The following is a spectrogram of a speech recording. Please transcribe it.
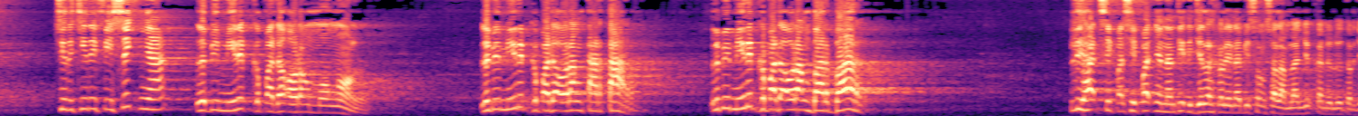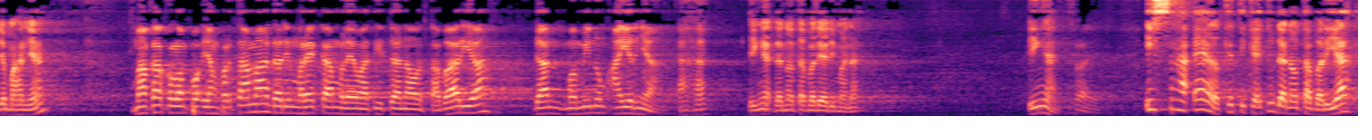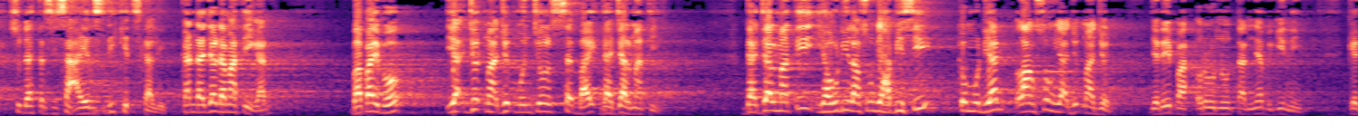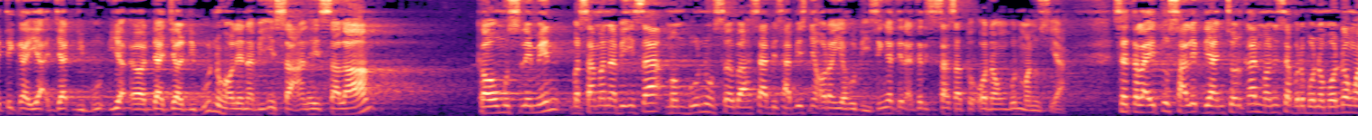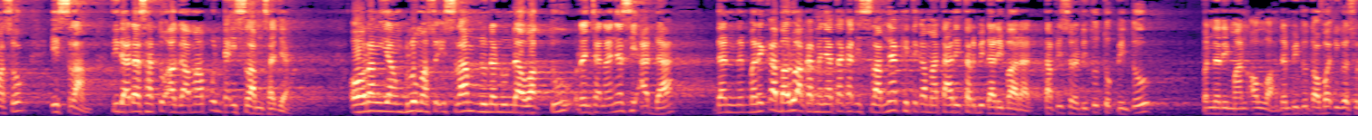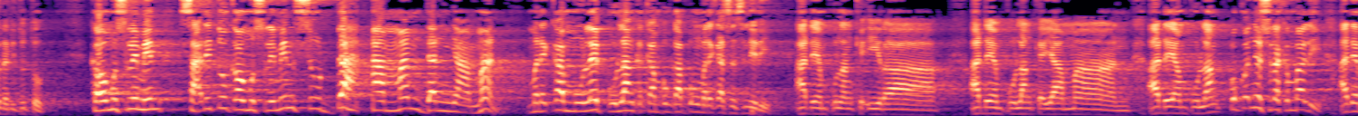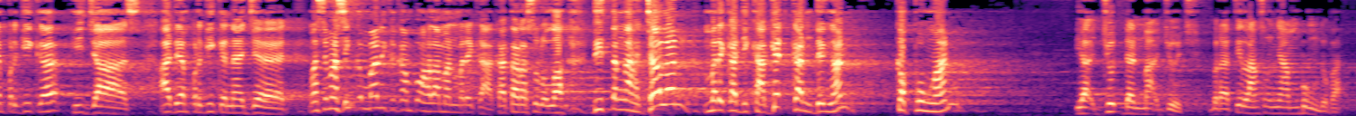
Ciri-ciri fisiknya lebih mirip kepada orang Mongol. Lebih mirip kepada orang Tartar. Lebih mirip kepada orang barbar. Lihat sifat-sifatnya nanti dijelaskan oleh Nabi SAW. Lanjutkan dulu terjemahannya. Maka kelompok yang pertama dari mereka melewati danau Tabaria dan meminum airnya. Aha. Ingat danau Tabaria di mana? Ingat. Israel. Israel ketika itu danau Tabaria sudah tersisa air sedikit sekali. Kan Dajjal udah mati kan? Bapak Ibu, Ya'jud Ma'jud muncul sebaik Dajjal mati. Dajjal mati, Yahudi langsung dihabisi, kemudian langsung Ya'jud Ma'jud. Jadi Pak, runutannya begini. Ketika Ya'jud dibu ya, uh, Dajjal dibunuh oleh Nabi Isa alaihissalam, kaum muslimin bersama Nabi Isa membunuh sebahasa habis-habisnya orang Yahudi sehingga tidak tersisa satu orang pun manusia. Setelah itu salib dihancurkan, manusia berbondong-bondong masuk Islam. Tidak ada satu agama pun yang Islam saja. Orang yang belum masuk Islam nunda-nunda waktu, rencananya sih ada dan mereka baru akan menyatakan Islamnya ketika matahari terbit dari barat, tapi sudah ditutup pintu penerimaan Allah dan pintu taubat juga sudah ditutup. Kaum muslimin, saat itu kaum muslimin sudah aman dan nyaman. Mereka mulai pulang ke kampung-kampung mereka sendiri. Ada yang pulang ke Irak, ada yang pulang ke Yaman, ada yang pulang, pokoknya sudah kembali. Ada yang pergi ke Hijaz, ada yang pergi ke Najd. Masing-masing kembali ke kampung halaman mereka. Kata Rasulullah, di tengah jalan mereka dikagetkan dengan kepungan Ya'juj dan Ma'juj. Berarti langsung nyambung tuh Pak.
